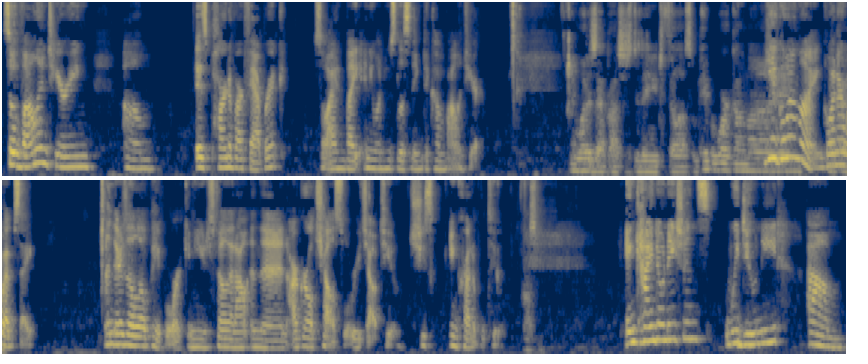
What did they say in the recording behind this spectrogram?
So volunteering, um, is part of our fabric. So I invite anyone who's listening to come volunteer. And what is that process? Do they need to fill out some paperwork online? Yeah, go online, go on our website. And there's a little paperwork and you just fill that out and then our girl Chelsea will reach out to you. She's incredible too. Awesome. In kind donations, we do need, um,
